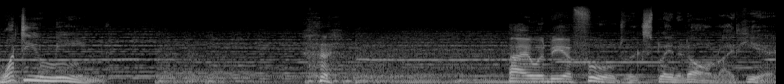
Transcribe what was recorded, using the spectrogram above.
What do you mean? I would be a fool to explain it all right here.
